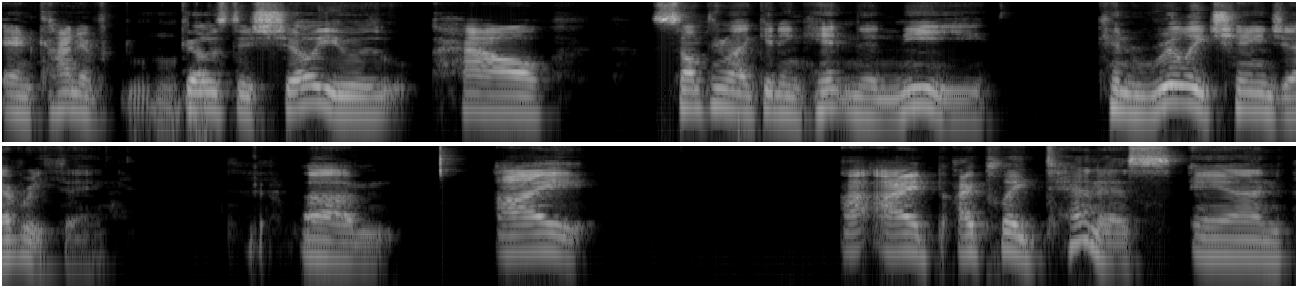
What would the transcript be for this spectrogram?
and kind of Mhm. goes to show you how something like getting hit in the knee can really change everything. Um, I, I I played tennis and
